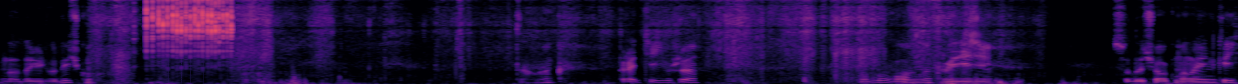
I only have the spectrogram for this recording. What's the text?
Да, дають водичку. Так, третій вже побував на кризі. Судочок маленький.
